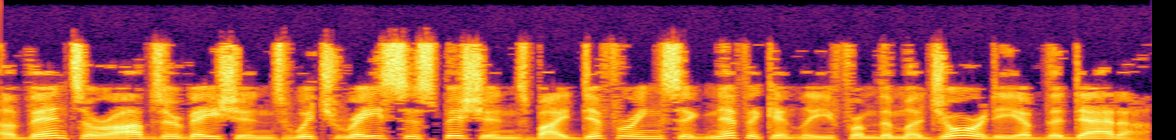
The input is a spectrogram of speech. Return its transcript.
events or observations which raise suspicions by differing significantly from the majority of the data.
